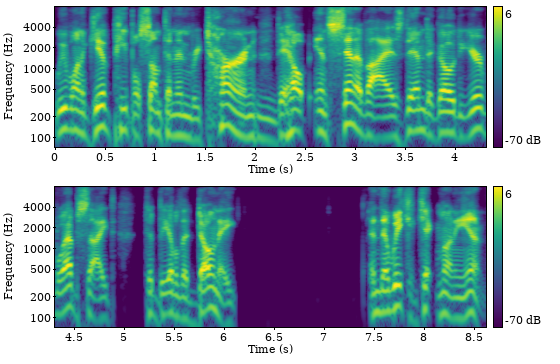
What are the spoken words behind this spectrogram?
we want to give people something in return Mm. to help incentivize them to go to your website to be able to donate. And then we can kick money in.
